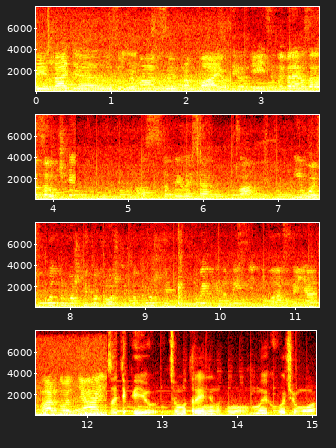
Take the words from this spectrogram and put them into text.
виїжджати, е, зокрема з трамваю. Дивіться, ми беремо зараз за ручки. Раз, скатилися, два. І ось потрошки, потрошки, потрошки. Гарного дня. Завдяки цьому тренінгу ми хочемо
